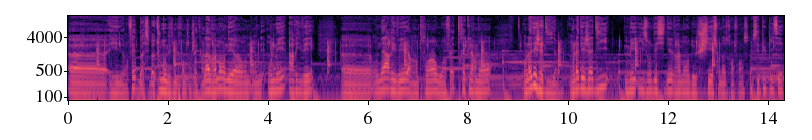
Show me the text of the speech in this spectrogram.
et en fait, bah, tout le monde est venu prendre son chèque. Là, vraiment, on est, est arrivé, on est arrivé à un point où en fait, très clairement, on l'a déjà dit, hein. on l'a déjà dit, mais ils ont décidé vraiment de chier sur notre enfance. C'est plus pissé.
